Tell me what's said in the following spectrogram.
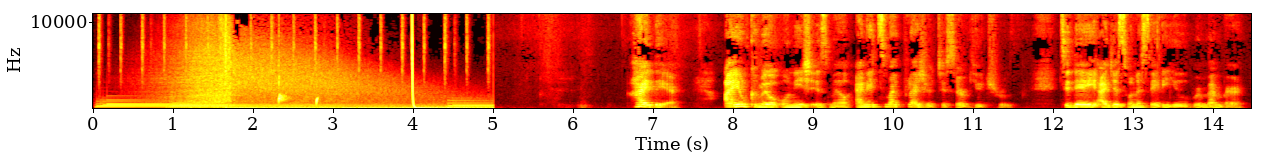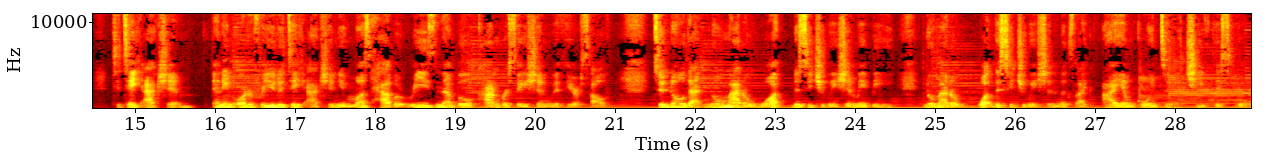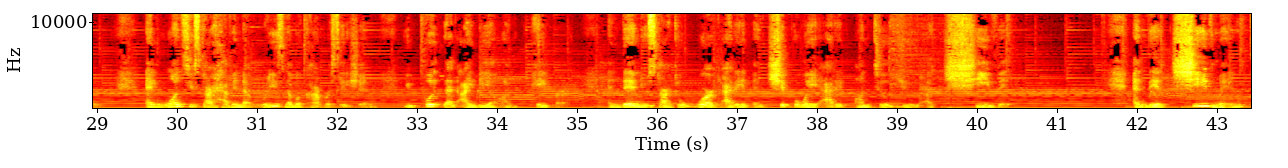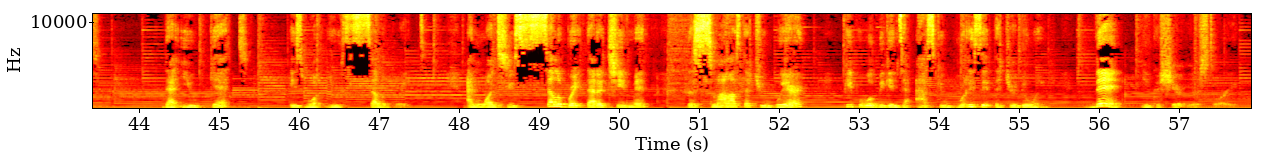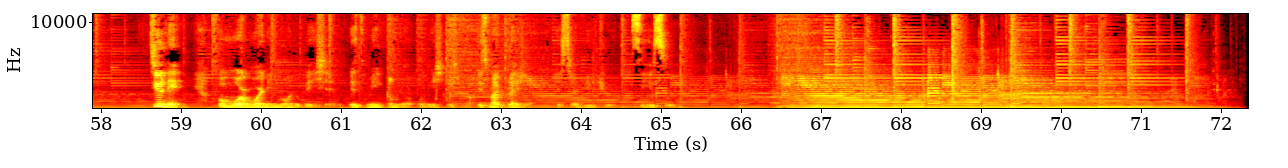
Hi there. I am Camille Oneash Ismail, and it's my pleasure to serve you truth. Today, I just want to say to you remember to take action. And in order for you to take action, you must have a reasonable conversation with yourself to know that no matter what the situation may be, no matter what the situation looks like, I am going to achieve this goal. And once you start having that reasonable conversation, you put that idea on paper and then you start to work at it and chip away at it until you achieve it. And the achievement that you get is what you celebrate. And once you celebrate that achievement, the smiles that you wear, people will begin to ask you, what is it that you're doing? Then you could share your story. Tune in for more morning motivation with me, Camille Oneash Ismail. It's my pleasure to serve you true. See you soon.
